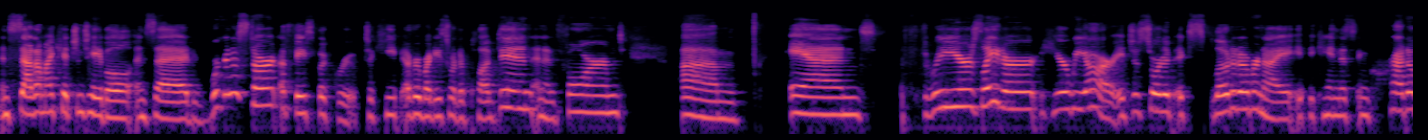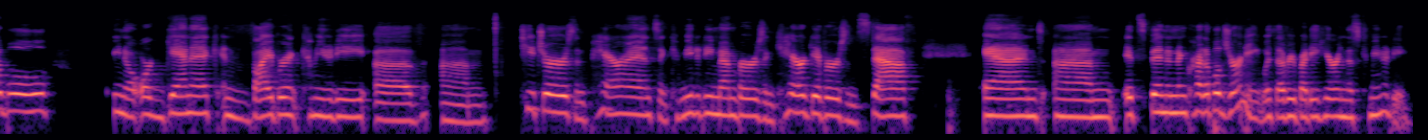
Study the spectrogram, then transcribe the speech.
and sat at my kitchen table and said, We're going to start a Facebook group to keep everybody sort of plugged in and informed. Um, and three years later, here we are. It just sort of exploded overnight. It became this incredible, you know, organic and vibrant community of um, teachers and parents and community members and caregivers and staff. And um, it's been an incredible journey with everybody here in this community.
